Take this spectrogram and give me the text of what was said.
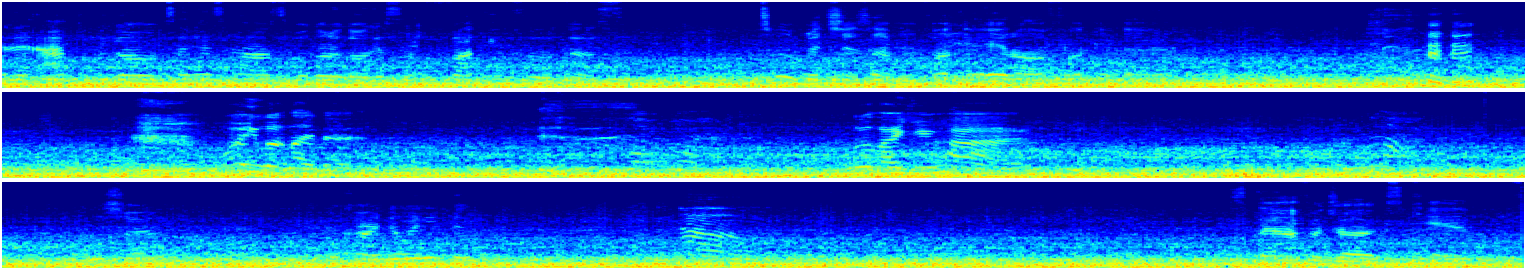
and then after we go to his house, we're gonna go get some fucking food because two bitches haven't fucking ate all fucking day. Why you look like that? Look like you high. You sure? You can't do anything? No. Stay off of drugs, kids.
